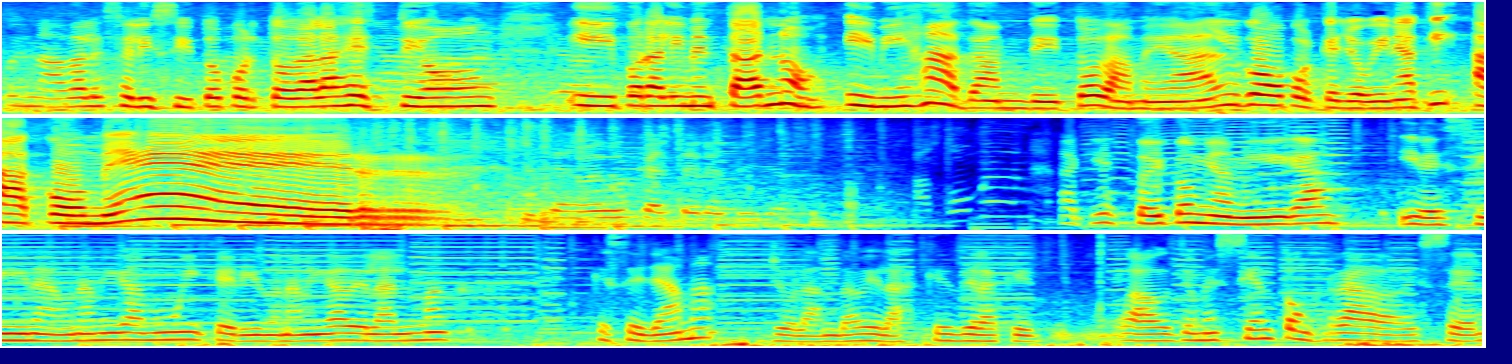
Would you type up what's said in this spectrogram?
Pues nada, les felicito por toda la gestión y por alimentarnos. Y mi hija, Dandito, dame algo, porque yo vine aquí a comer. Déjame buscarte el. Aquí estoy con mi amiga y vecina, una amiga muy querida, una amiga del alma, que se llama Yolanda Velázquez, de la que, wow, yo me siento honrada de ser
